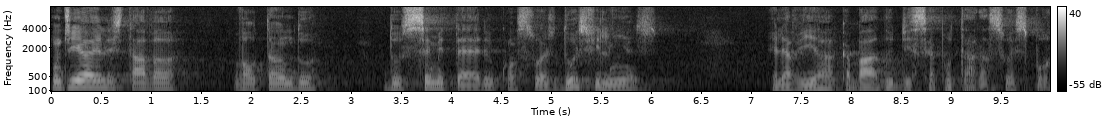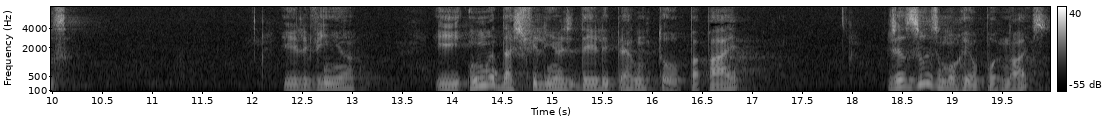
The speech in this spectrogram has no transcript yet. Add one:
Um dia ele estava voltando do cemitério com suas duas filhinhas. Ele havia acabado de sepultar a sua esposa. E ele vinha e uma das filhinhas dele perguntou: Papai, Jesus morreu por nós?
